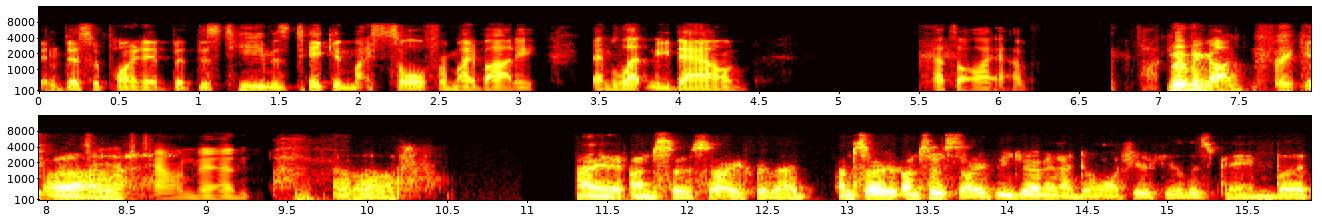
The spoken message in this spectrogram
and disappointed but this team has taken my soul from my body and let me down. That's all I have. Fucking Moving on. freaking Uh, Georgetown, man. Oh, I I'm so sorry for that. I'm sorry. I'm so sorry for you, Dry Band. I don't want you to feel this pain, but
